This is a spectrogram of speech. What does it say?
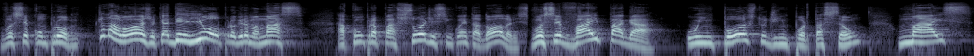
você comprou de uma loja que aderiu ao programa, mas a compra passou de 50 dólares, você vai pagar o imposto de importação mais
